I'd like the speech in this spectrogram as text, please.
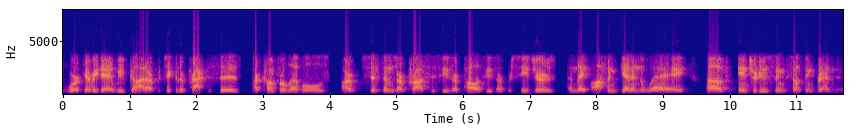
work every day. We've got our particular practices, our comfort levels, our systems, our processes, our policies, our procedures, and they often get in the way of introducing something brand new.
